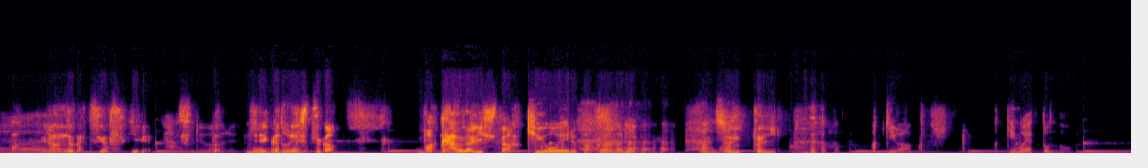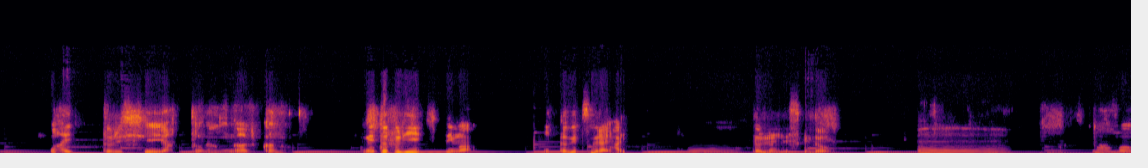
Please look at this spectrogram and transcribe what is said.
えーバックグラウンドが強すぎる。いや、それはある。もう生活。の質が。爆上がりした。QOL 爆上がり。感じ。本当に。秋は？秋もやっとんの？入っとるし、あと何があるかな。ネットフリ、ちょっと今、1ヶ月ぐらい入っおーとるんですけど、うん。まあまあ、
